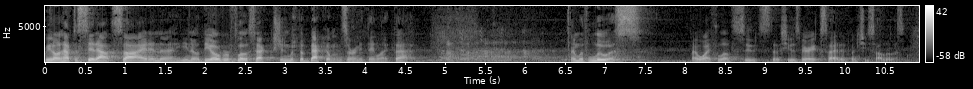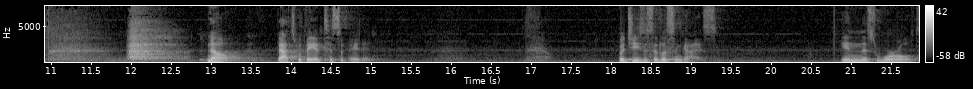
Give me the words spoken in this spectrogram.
We don't have to sit outside in the, you know, the overflow section with the Beckhams or anything like that and with Lewis. My wife loves suits, so she was very excited when she saw Lewis. no, that's what they anticipated. But Jesus said, Listen, guys, in this world,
